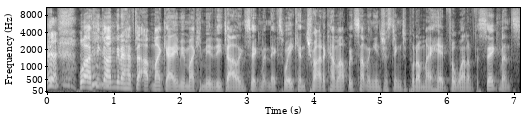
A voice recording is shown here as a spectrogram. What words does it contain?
well, I think I'm going to have to up my game in my community darling segment next week and try to come up with something interesting to put on my head for one of the segments,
